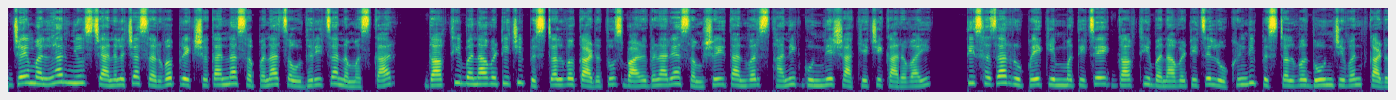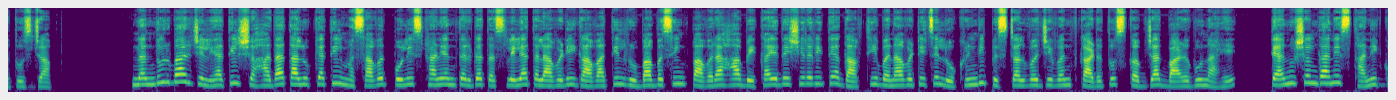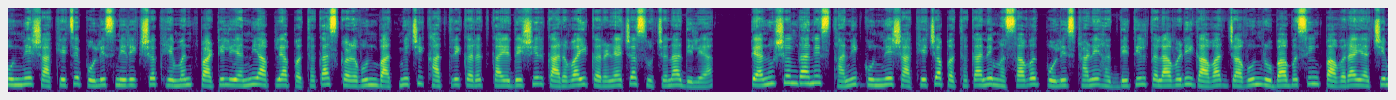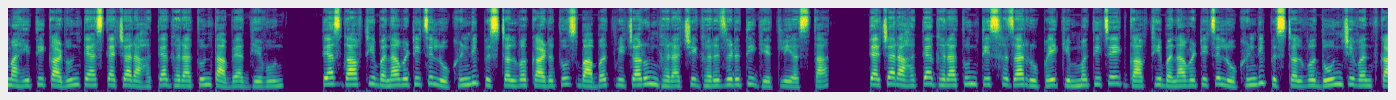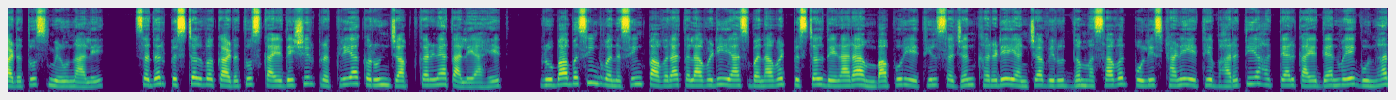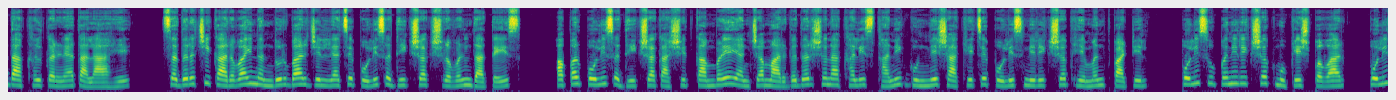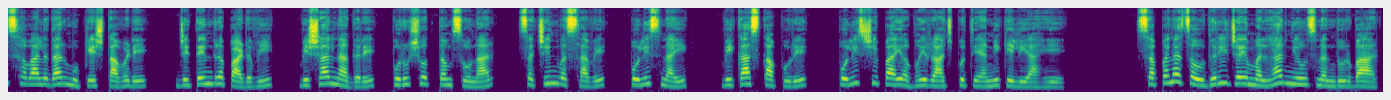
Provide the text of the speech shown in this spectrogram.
जय Malhar news चॅनलच्या सर्व प्रेक्षकांना सपना चौधरीचा नमस्कार. गावठी बनावटीची पिस्टल व काडतूस बाळगणाऱ्या संशयितांवर स्थानिक गुन्हे शाखेची कारवाई. तीस हजार रुपये किंमतीचे एक गावठी बनावटीचे लोखंडी पिस्टल व दोन जिवंत काडतूस जाप. नंदुरबार जिल्ह्यातील शहादा तालुक्यातील मसावत पोलीस ठाणेअंतर्गत असलेल्या तलावडी गावातील रुबाबसिंग पावरा हा बेकायदेशीररित्या गावठी बनावटीचे लोखंडी पिस्टल व जिवंत काडतूस कब्जात बाळगून आहे. त्यानुषंगाने स्थानिक गुन्हे शाखेचे पोलीस निरीक्षक हेमंत पाटील यांनी आपल्या पथकास कळवून बातमीची खात्री करत कायदेशीर कारवाई करण्याच्या सूचना दिल्या. त्यानुषंगाने स्थानिक गुन्हे शाखेच्या पथकाने मसावत पोलीस ठाणे हद्दीतील तलावडी गावात जाऊन रुबाबसिंग पावरा याची माहिती काढून त्यास त्याच्या राहत्या घरातून ताब्यात घेऊन त्यास गावठी बनावटीचे लोखंडी पिस्टल व काडतूस बाबत विचारून घराची घरझडती घेतली असता त्याच्या राहत्या घरातून तीस हजार रुपये किंमतीचे एक गावठी बनावटीचे लोखंडी पिस्टल व दोन जिवंत काडतूस मिळून आले. सदर पिस्टल व काडतूस कायदेशीर प्रक्रिया करून जप्त करण्यात आले आहेत. रुबाबसिंग वनसिंग पावरा तलावडी यास बनावट पिस्टल देणारा अंबापूर येथील सजन खर्डे यांच्या विरुद्ध म्हसावत पोलीस ठाणे येथे भारतीय हत्यार कायद्यान्वये गुन्हा दाखल करण्यात आला आहे. सदरची कारवाई नंदुरबार जिल्ह्याचे पोलीस अधीक्षक श्रवण दातेस अपर पोलीस अधीक्षक आशित कांबळे यांच्या मार्गदर्शनाखाली स्थानिक गुन्हे शाखेचे पोलीस निरीक्षक हेमंत पाटील पोलीस उपनिरीक्षक मुकेश पवार पोलीस हवालदार मुकेश तावडे जितेंद्र पाडवी विशाल नागरे पुरुषोत्तम सोनार सचिन वसावे पोलीस नाईक विकास कापुरे पोलीस शिपाई अभय राजपूत यांनी केली आहे. सपना चौधरी जय मल्हार न्यूज नंदुरबार.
